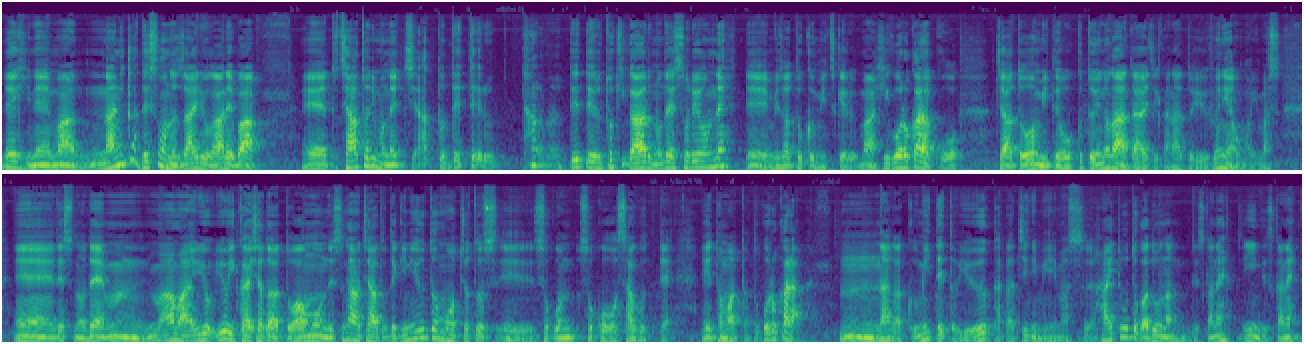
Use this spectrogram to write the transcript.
ぜひね、まあ、何か出そうな材料があれば、えーと、チャートにもね、ちらっと出てる、出てる時があるので、それをね、えー、目ざとく見つける。まあ、日頃からこう、チャートを見ておくというのが大事かなというふうには思います。えー、ですので、うん、まあまあ、良い会社だとは思うんですが、チャート的に言うともうちょっと、えー、そこ、そこを探って、えー、止まったところから、うん、長く見てという形に見えます。配当とかどうなんですかね？いいんですかね？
